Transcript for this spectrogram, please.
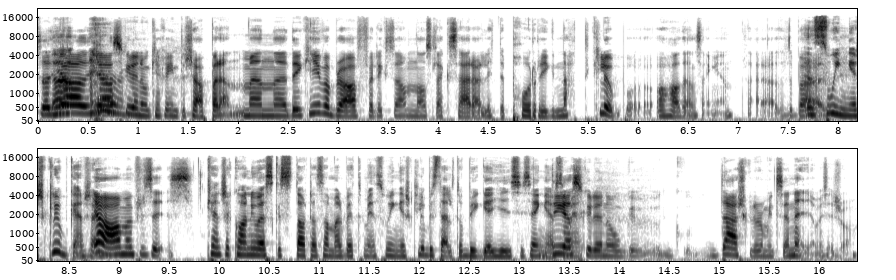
så att jag, jag skulle nog kanske inte köpa den. Men eh, det kan ju vara bra för liksom någon slags så här, lite porrig nattklubb att ha den sängen. Här, alltså bara, En swingersklubb kanske? Ja men precis. Kanske Kanye West ska starta samarbete med en swingersklubb istället och bygga som Det är... skulle nog, där skulle de inte säga nej om vi säger så.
